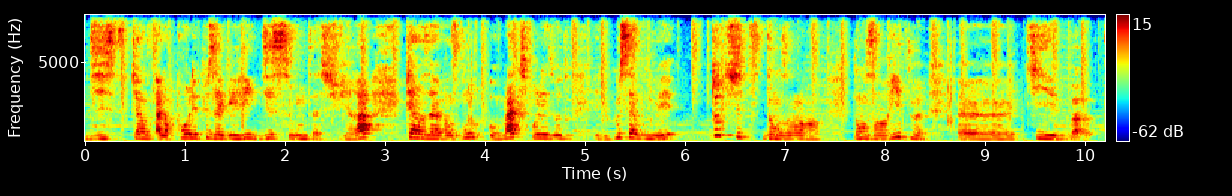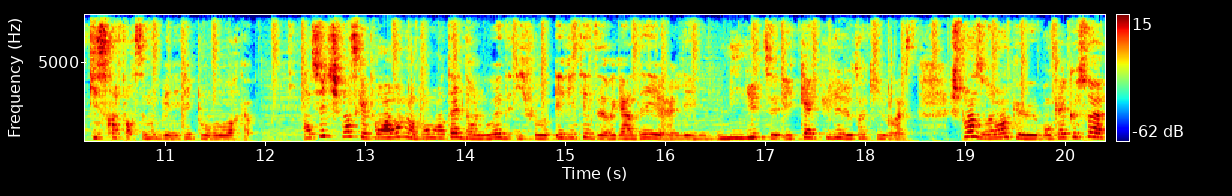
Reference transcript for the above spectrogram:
10, 15, alors pour les plus aguerris, 10 secondes ça suffira, 15 à 20 secondes au max pour les autres. Et du coup, ça vous met tout de suite dans un, dans un rythme euh, qui, est, bah, qui sera forcément bénéfique pour vos workouts. Ensuite, je pense que pour avoir un bon mental dans le WOD, il faut éviter de regarder euh, les minutes et calculer le temps qui vous reste. Je pense vraiment que, bon, quel que soit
